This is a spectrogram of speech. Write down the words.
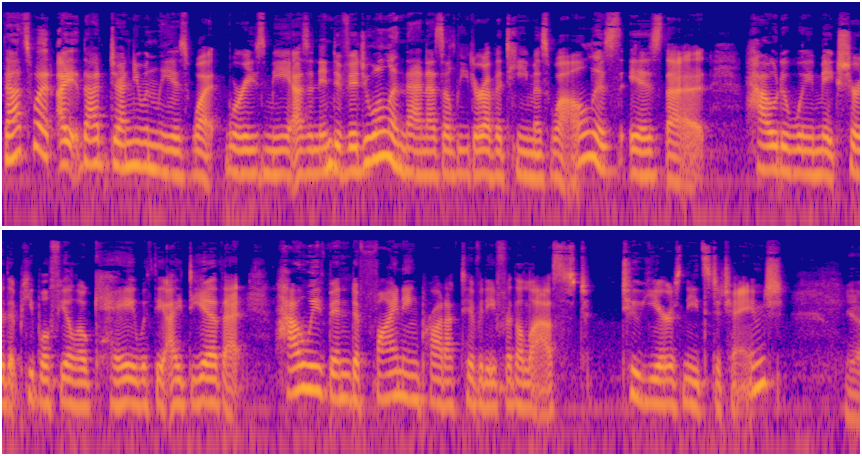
That's what I that genuinely is what worries me as an individual and then as a leader of a team as well is is that how do we make sure that people feel okay with the idea that how we've been defining productivity for the last 2 years needs to change. Yeah.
